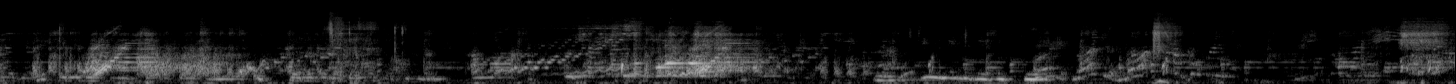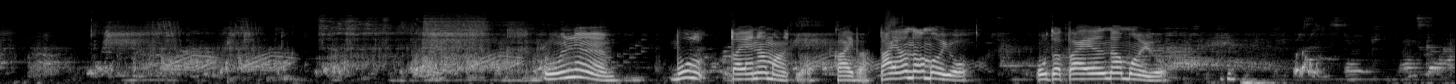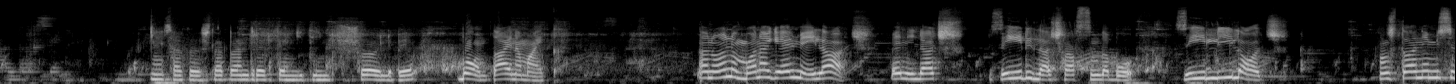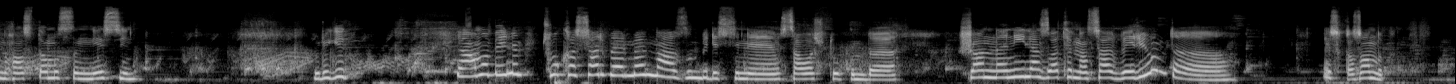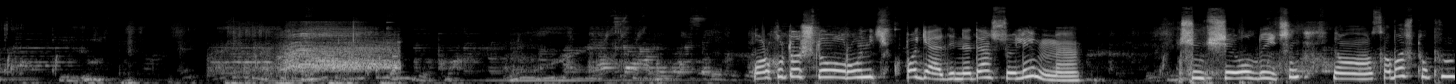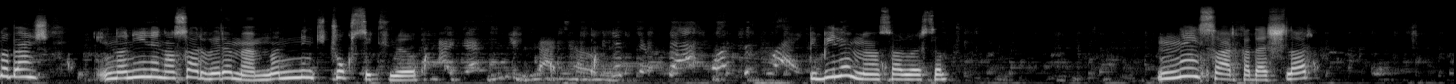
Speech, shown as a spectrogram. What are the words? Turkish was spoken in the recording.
Oğlum. Bu dayanamıyor galiba. Dayanamıyor. O da dayanamıyor. Neyse arkadaşlar ben direkten gideyim şöyle bir. Bom dynamite. Lan oğlum bana gelme ilaç. Ben ilaç zehir ilaç aslında bu. Zehirli ilaç. Hastane misin hasta mısın nesin? Yürü git. Ya ama benim çok hasar vermem lazım birisine savaş topunda. Şu an Nani ile zaten hasar veriyorum da. Neyse kazandık. Arkadaşlar 12 kupa geldi. Neden söyleyeyim mi? Çünkü şey olduğu için ya savaş topunda ben Nani ile hasar veremem. Nani'ninki çok sekiyor. Bir bile mi hasar versem? Neyse arkadaşlar.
